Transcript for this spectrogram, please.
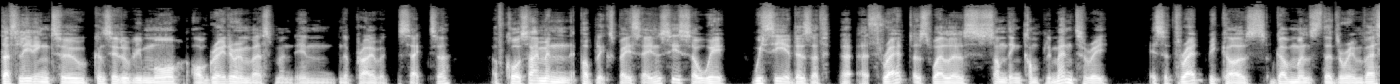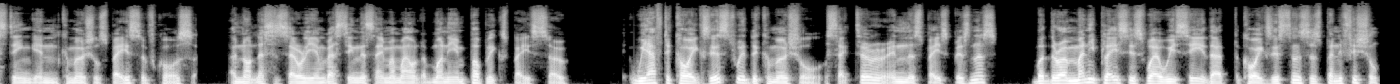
that's leading to considerably more or greater investment in the private sector. Of course, I'm in public space agency, so we we see it as a, a threat as well as something complementary. It's a threat because governments that are investing in commercial space, of course, are not necessarily investing the same amount of money in public space. So we have to coexist with the commercial sector in the space business. But there are many places where we see that the coexistence is beneficial.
